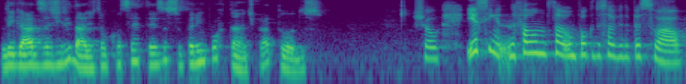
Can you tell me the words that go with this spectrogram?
ligados à agilidade. Então, com certeza, super importante para todos. Show. E assim, falando um pouco da sua vida pessoal,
